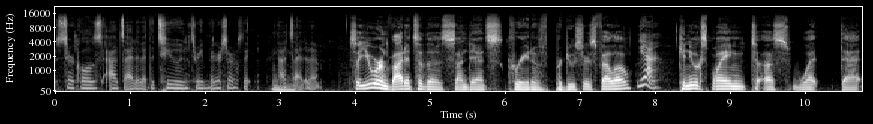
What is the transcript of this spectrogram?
circles outside of it, the two and three bigger circles Mhm. outside of it. So you were invited to the Sundance Creative Producers Fellow. Yeah. Can you explain to us what that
